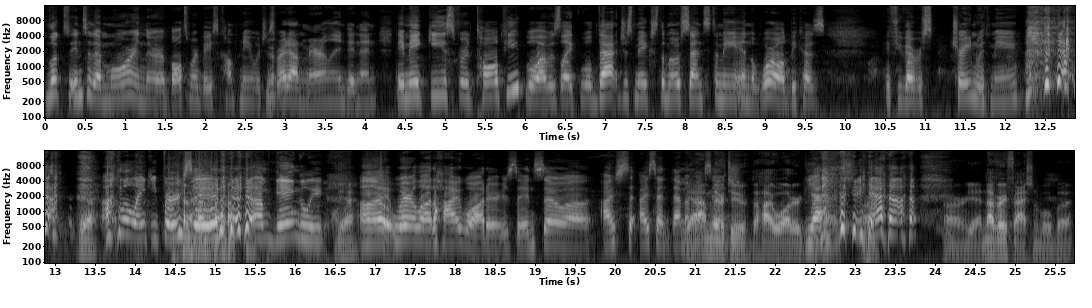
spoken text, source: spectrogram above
looked into them more and they're a Baltimore based company, which is Yep. right out in Maryland. And then they make gis for tall people. I was like, well, that just makes the most sense to me in the world because if you've ever trained with me, Yeah. I'm a lanky person. I'm gangly. Yeah. Uh, wear a lot of high waters, and so uh, I, s- I sent them a Yeah, I'm there too. The high water Yeah, pants are, yeah. are yeah, not very fashionable, but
